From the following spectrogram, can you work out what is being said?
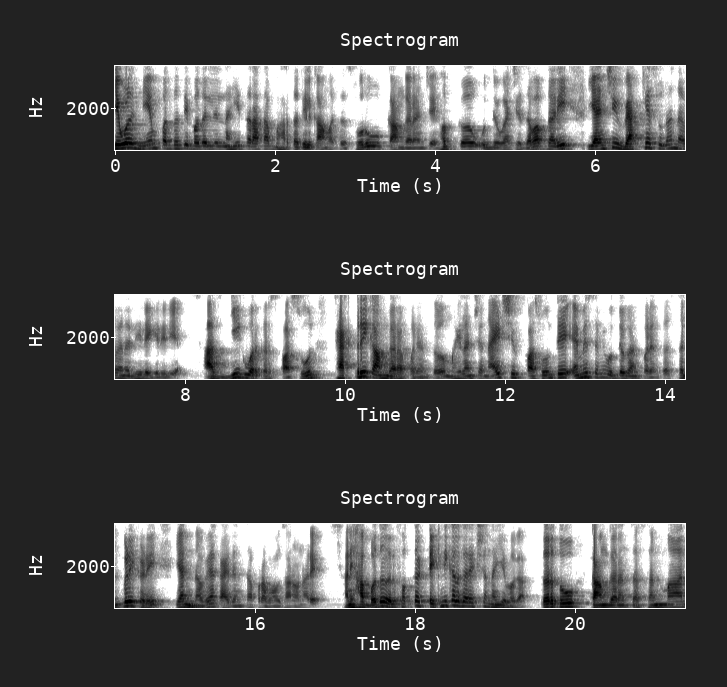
केवळ नियम पद्धती बदललेली नाही तर आता भारतातील कामाचं स्वरूप कामगारांचे हक्क उद्योगांची जबाबदारी यांची व्याख्या सुद्धा नव्यानं लिहिली गेलेली आहे. आज गिग वर्कर्सपासून फॅक्टरी कामगारापर्यंत महिलांच्या नाईट शिफ्टपासून ते एमएसएमई उद्योगांपर्यंत सगळीकडे या नव्या कायद्यांचा प्रभाव जाणवणार आहे. आणि हा बदल फक्त टेक्निकल करेक्शन नाहीये बघा. तर तो कामगारांचा सन्मान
